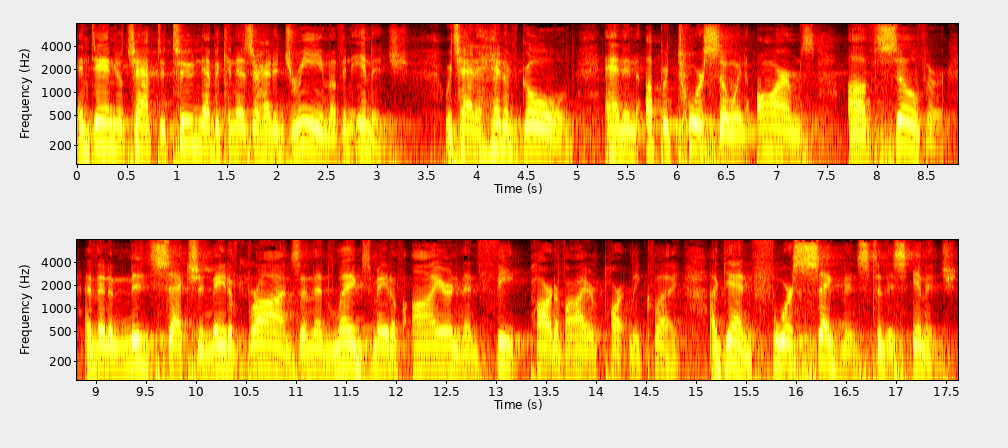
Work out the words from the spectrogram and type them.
In Daniel chapter 2, Nebuchadnezzar had a dream of an image which had a head of gold and an upper torso and arms of silver, and then a midsection made of bronze, and then legs made of iron, and then feet part of iron, partly clay. Again, four segments to this image.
